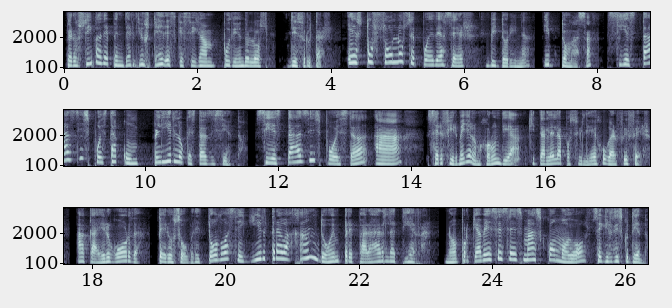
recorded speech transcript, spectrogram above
pero sí va a depender de ustedes que sigan pudiéndolos disfrutar. Esto solo se puede hacer, Vitorina y Tomasa, si estás dispuesta a cumplir lo que estás diciendo. Si estás dispuesta a ser firme y a lo mejor un día quitarle la posibilidad de jugar Free Fire, a caer gorda, pero sobre todo a seguir trabajando en preparar la tierra, ¿no? Porque a veces es más cómodo seguir discutiendo,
